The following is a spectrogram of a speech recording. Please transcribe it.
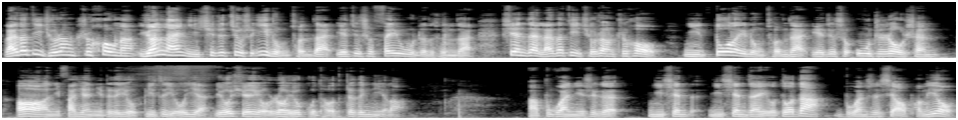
来到地球上之后呢，原来你其实就是一种存在，也就是非物质的存在。现在来到地球上之后，你多了一种存在，也就是物质肉身。哦，你发现你这个有鼻子、有眼、有血、有肉、有骨头的这个你了。啊，不管你是个你现在你现在有多大，不管是小朋友，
